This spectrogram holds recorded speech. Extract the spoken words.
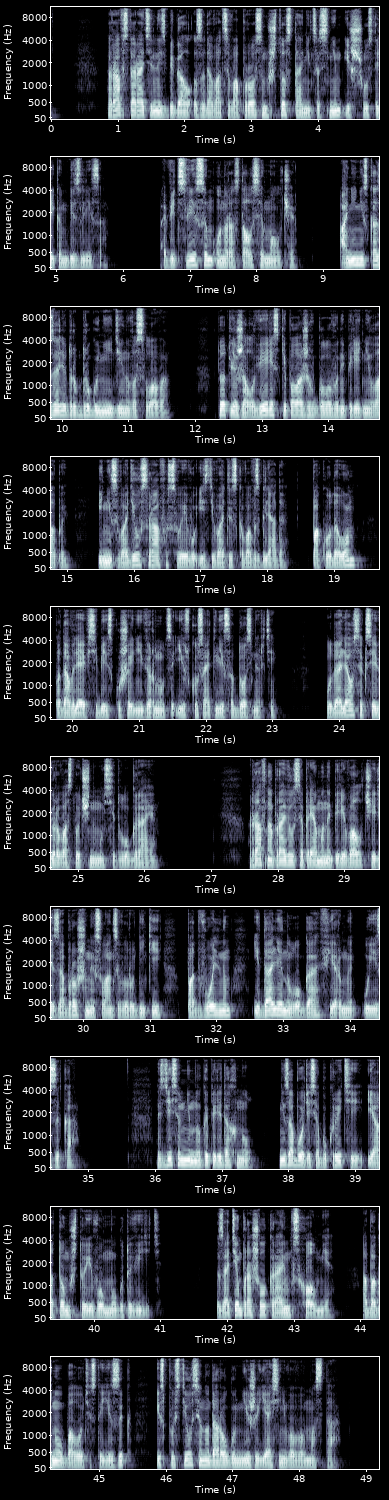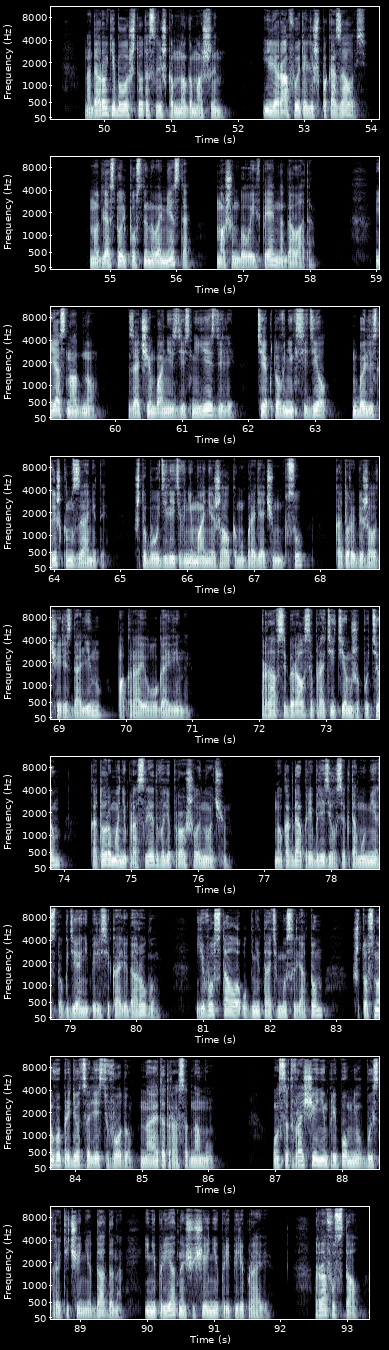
Раф старательно избегал задаваться вопросом, что станется с ним и с Шустриком без Лиса. А ведь с Лисом он расстался молча. Они не сказали друг другу ни единого слова. Тот лежал в вереске, положив голову на передние лапы, и не сводил с Рафа своего издевательского взгляда, покуда он, подавляя в себе искушение вернуться и искусать лиса до смерти, удалялся к северо-восточному седлу Грая. Раф направился прямо на перевал через заброшенные сланцевые рудники под Вольным и далее на луга фермы у языка. Здесь он немного передохнул, не заботясь об укрытии и о том, что его могут увидеть. Затем прошел краем в схолмье, обогнул болотистый язык и спустился на дорогу ниже Ясеневого моста. На дороге было что-то слишком много машин. Или Рафу это лишь показалось? Но для столь пустынного места машин было и впрямь многовато. Ясно одно, зачем бы они здесь не ездили, те, кто в них сидел, были слишком заняты, чтобы уделить внимание жалкому бродячему псу, который бежал через долину по краю луговины. Раф собирался пройти тем же путем, которым они проследовали прошлой ночью. Но когда приблизился к тому месту, где они пересекали дорогу, его стала угнетать мысль о том, что снова придется лезть в воду, на этот раз одному. Он с отвращением припомнил быстрое течение Дадана и неприятное ощущение при переправе. Раф устал,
